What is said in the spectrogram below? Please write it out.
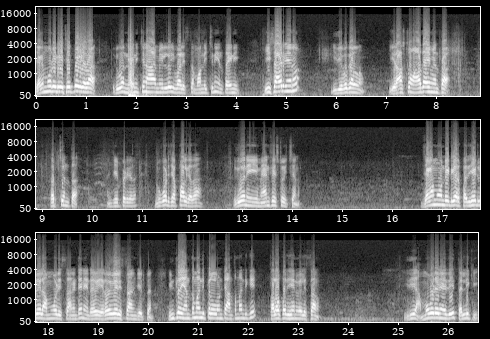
జగన్మోహన్ రెడ్డి గారు చెప్పాడు కదా ఇదిగో నేను ఇచ్చిన హామీలు ఇవాళ ఇస్తా మొన్న ఇచ్చిన ఇంత అయినాయి. ఈసారి నేను ఇది ఇవ్వగలను. ఈ రాష్ట్రం ఆదాయం ఎంత? ఖర్చు ఎంత? అని చెప్పాడు కదా. నువ్వు కూడా చెప్పాలి కదా. ఇదిగో నీ మేనిఫెస్టో ఇచ్చాను. జగన్మోహన్ రెడ్డి గారు పదిహేడు వేలు అమ్మఒడి ఇస్తానంటే నేను ఇరవై ఇరవై వేలు ఇస్తానని చెప్పాను. ఇంట్లో ఎంతమంది పిల్లలు ఉంటే అంతమందికి తలో పదిహేను వేలు ఇస్తాను. ఇది అమ్మఒడి అనేది తల్లికి.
